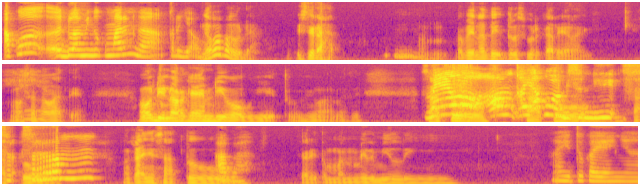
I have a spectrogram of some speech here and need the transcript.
Aku eh, dua minggu kemarin nggak kerja Om. nggak apa-apa udah. Istirahat. Hmm, tapi nanti terus berkarya lagi. Nggak usah Iya. khawatir. Oh dinar candy kok begitu gimana sih? Melo Om, kayak aku satu, lagi sendiri satu. serem. makanya satu. Apa? cari teman milih-milih Nah itu kayaknya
